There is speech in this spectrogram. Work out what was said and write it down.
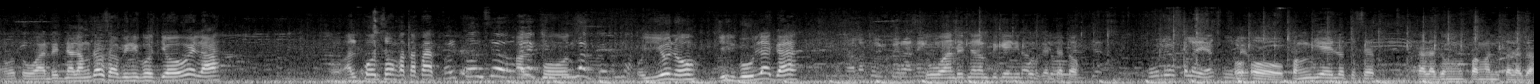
Oh, 200 na lang daw, sabi ni Boss Joel, ha? Oh, Alfonso ang katapat. Alfonso. Alfonso. Oh, yun, oh. Gin Bulag, ha? Kala ko yung pera na yun. 200 na lang bigay ni Boss. Ganda to. Cooler pala yan. Oo, Cooler. pang yelo to, sir. Talagang pang ano talaga.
